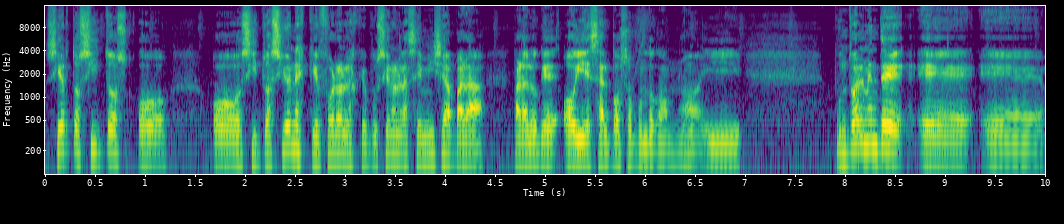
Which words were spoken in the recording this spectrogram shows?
ciertos hitos o, o situaciones que fueron las que pusieron la semilla para, para lo que hoy es alpozo.com, ¿no? Y puntualmente eh, eh,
